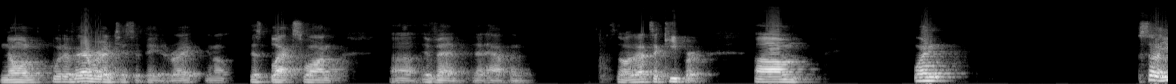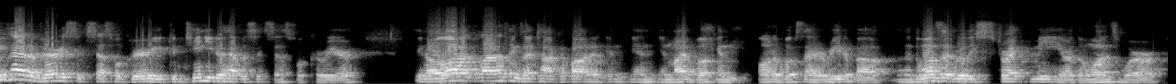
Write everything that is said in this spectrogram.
no one would have ever anticipated, right? You know, this black swan uh, event that happened. So that's a keeper. Um, when so you've had a very successful career. You continue to have a successful career you know, a lot of a lot of things I talk about in, in, in my book and a lot of books that I read about. the ones that really strike me are the ones where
